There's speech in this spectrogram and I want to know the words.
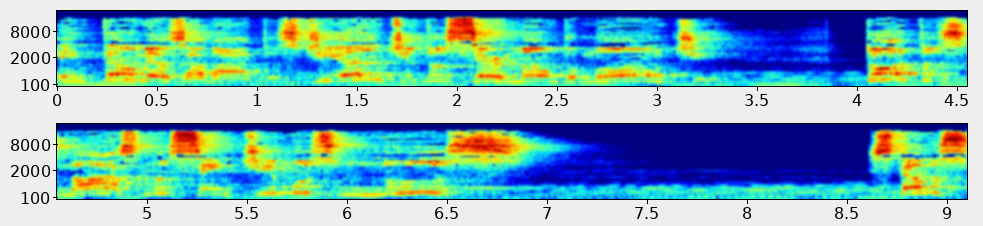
Então, meus amados, diante do sermão do monte, todos nós nos sentimos nus, estamos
